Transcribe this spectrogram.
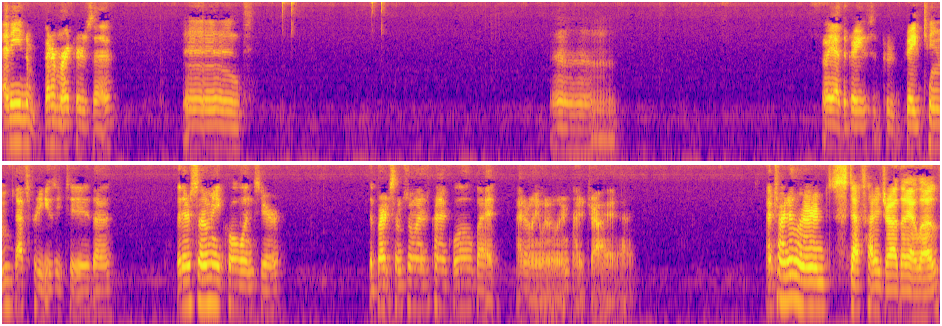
I need better markers though. And um Oh yeah, the grave grave tomb. That's pretty easy to do. The but there's so many cool ones here. The Bart Simpson one is kind of cool, but I don't really want to learn how to draw it. I try to learn stuff how to draw that I love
